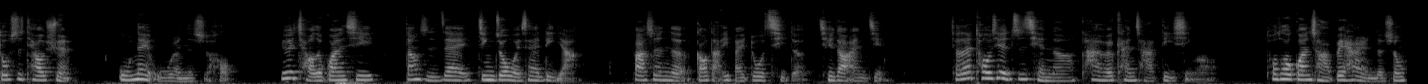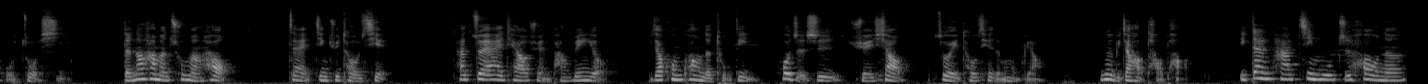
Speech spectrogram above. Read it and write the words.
都是挑选屋内无人的时候，因为乔的关系，当时在荆州维塞利亚发生了高达一百多起的窃盗案件。乔在偷窃之前呢，他还会勘察地形哦，偷偷观察被害人的生活作息，等到他们出门后再进去偷窃。他最爱挑选旁边有比较空旷的土地或者是学校作为偷窃的目标。因为比较好逃跑。一旦他进屋之后呢，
